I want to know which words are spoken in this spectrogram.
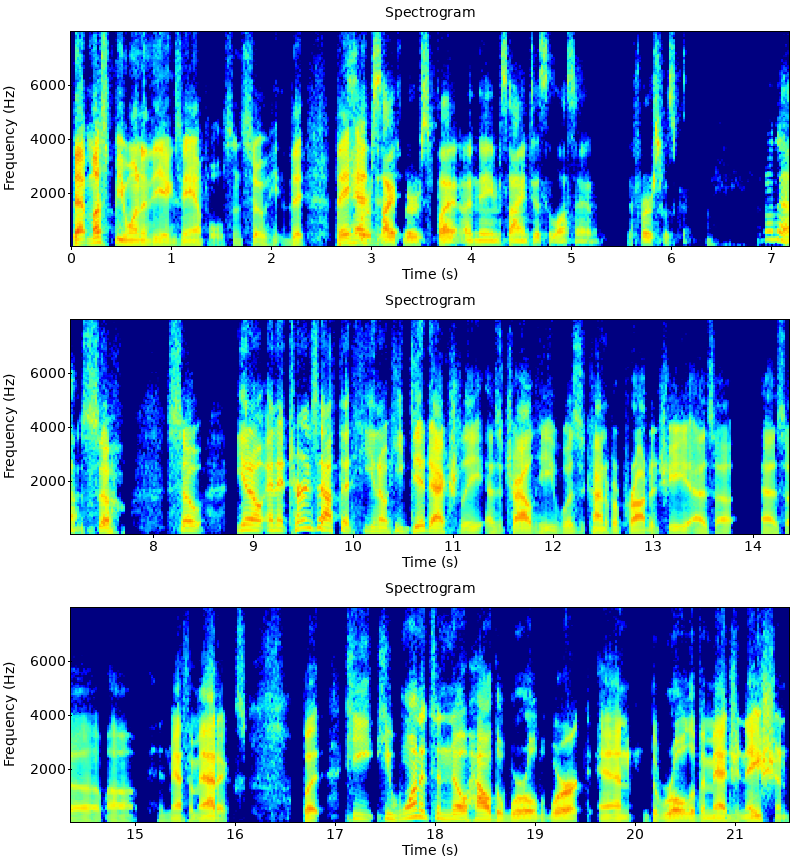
that must be one of the examples and so he, they they had Short ciphers by unnamed scientist in Los Angeles. The first was. I don't know. so so you know and it turns out that he you know he did actually as a child he was kind of a prodigy as a as a uh, in mathematics but he he wanted to know how the world worked and the role of imagination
